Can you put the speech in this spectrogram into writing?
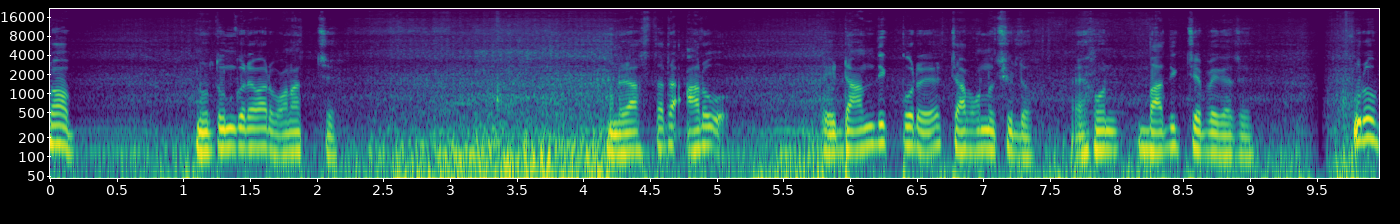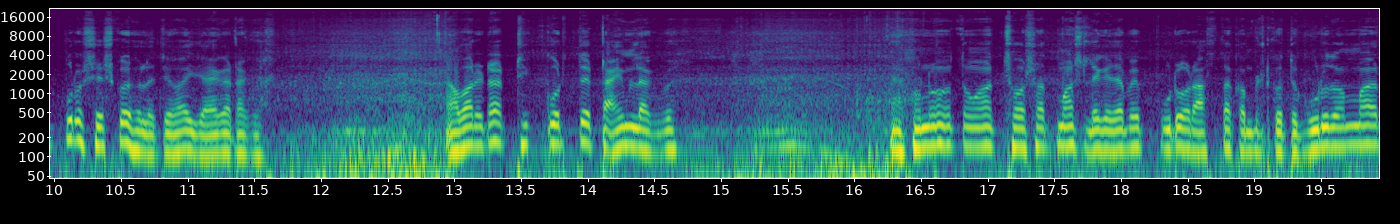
সব নতুন করে আবার বানাচ্ছে। মানে রাস্তাটা আরও এই ডান দিক করে চাপানো ছিল। এখন বাদিক চেপে গেছে। পুরো পুরো শেষ করে ফেলেছে ভাই জায়গাটাকে। আবার এটা ঠিক করতে টাইম লাগবে। এখনও তোমার ছ সাত মাস লেগে যাবে পুরো রাস্তা কমপ্লিট করতে। গুরুদম্মার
